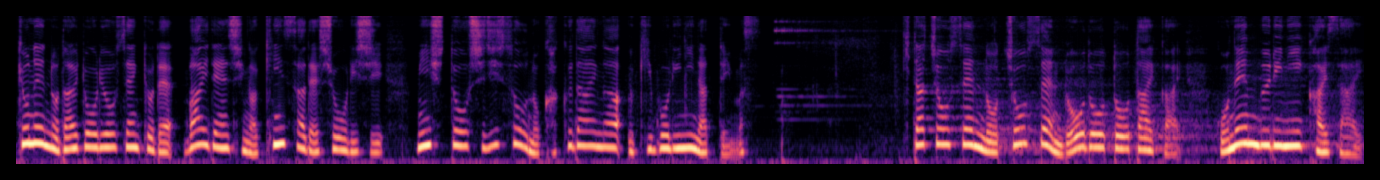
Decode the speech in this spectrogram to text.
去年の大統領選挙でバイデン氏が僅差で勝利し民主党支持層の拡大が浮き彫りになっています北朝鮮の朝鮮労働党大会5年ぶりに開催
